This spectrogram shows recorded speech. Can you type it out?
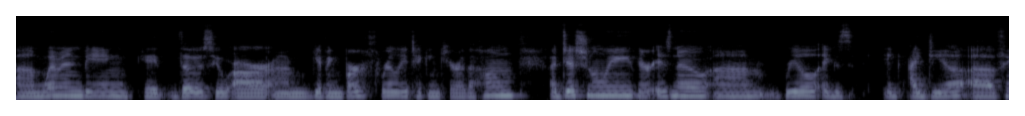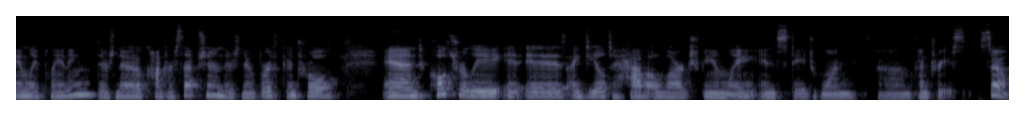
Um, women being okay, those who are um, giving birth, really taking care of the home. Additionally, there is no um, real idea of family planning. There's no contraception, there's no birth control. And culturally, it is ideal to have a large family in stage one um, countries. So,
